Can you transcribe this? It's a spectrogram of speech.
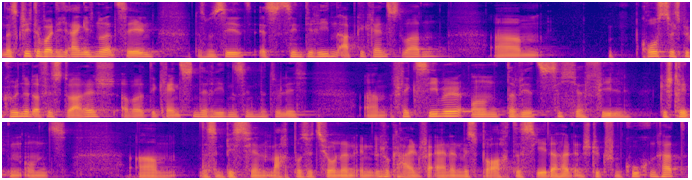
das Geschichte wollte ich eigentlich nur erzählen, dass man sieht, es sind die Rieden abgegrenzt worden. Ähm, großteils begründet auf historisch, aber die Grenzen der Rieden sind natürlich ähm, flexibel und da wird sicher viel gestritten und ähm, dass ein bisschen Machtpositionen in lokalen Vereinen missbraucht, dass jeder halt ein Stück vom Kuchen hat.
